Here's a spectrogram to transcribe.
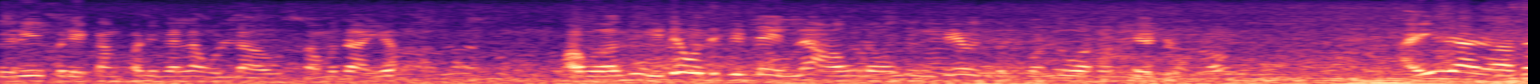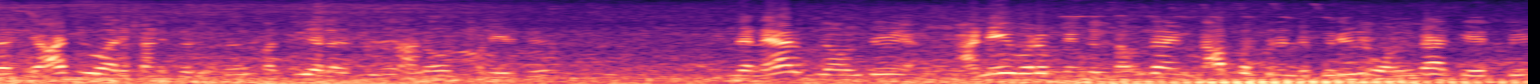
பெரிய பெரிய கம்பெனிகள்லாம் உள்ள ஒரு சமுதாயம். அவங்க வந்து இடஒதுக்கீட்டே இல்லை அவங்கள வந்து இடஒதுக்கீடு கொண்டு வரணும்னு கேட்டிருக்கிறோம். ஐந்தாவதாக ஜாதி வாரி கணக்கெடுப்பு மத்திய அரசு அனௌன்ஸ் பண்ணியிருக்கு. இந்த நேரத்தில் வந்து அனைவரும் எங்கள் சமுதாயம் நாற்பத்தி ரெண்டு பிரிவு ஒன்றாக சேர்த்து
